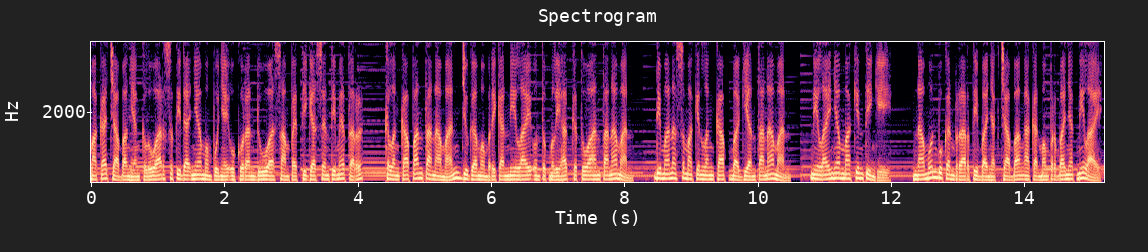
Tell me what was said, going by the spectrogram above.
maka cabang yang keluar setidaknya mempunyai ukuran 2-3 cm, kelengkapan tanaman juga memberikan nilai untuk melihat ketuaan tanaman, di mana semakin lengkap bagian tanaman, nilainya makin tinggi. Namun bukan berarti banyak cabang akan memperbanyak nilai,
